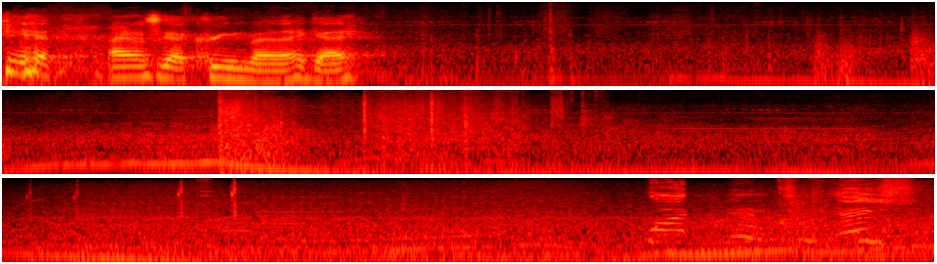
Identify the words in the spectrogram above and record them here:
yeah, I almost got creamed by that guy. What in creation?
